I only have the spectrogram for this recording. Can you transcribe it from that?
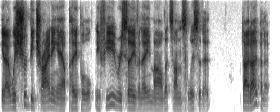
you know, we should be training our people. If you receive an email that's unsolicited, don't open it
